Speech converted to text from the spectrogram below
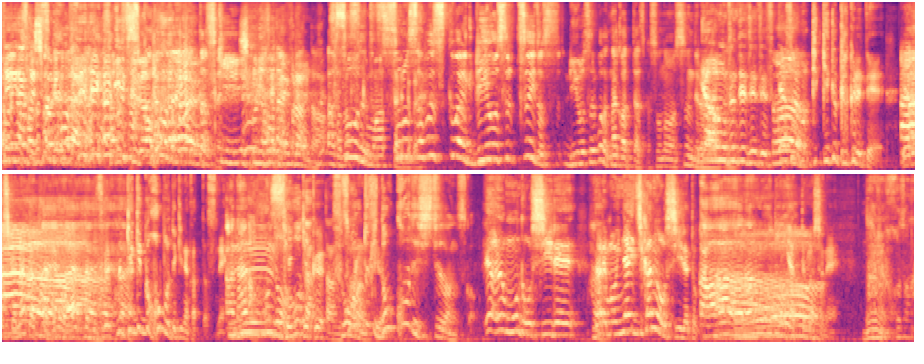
定額しか放題サブスク放題があったんですね月取り放題プランだ。あそうだ。もそのサブスクは利用するツイートす利用することはなかったですか？その住んでるいやもう全然然全然。いやそれは結局隠れてやるしかなかったことはあったんですけど結局ほぼできなかったですね。あなるほど。そう結局だったんだその時そうなんですよ。どこで知ってたんですか？いやでも本当押し入れ、誰もいない時間の押し入れとかあーなるほど。やってましたね。なるほどな。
